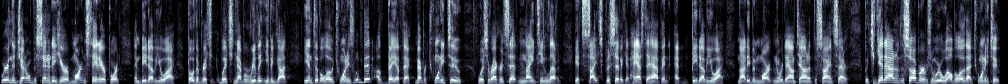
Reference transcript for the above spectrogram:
we're in the general vicinity here of Martin State Airport and BWI, both of which, which never really even got into the low 20s. A little bit of Bay effect. Remember, 22 was the record set in 1911. It's site specific. It has to happen at BWI, not even Martin or downtown at the Science Center. But you get out into the suburbs, and we were well below that 22.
